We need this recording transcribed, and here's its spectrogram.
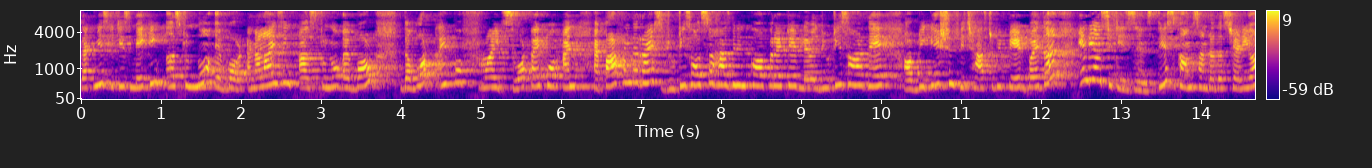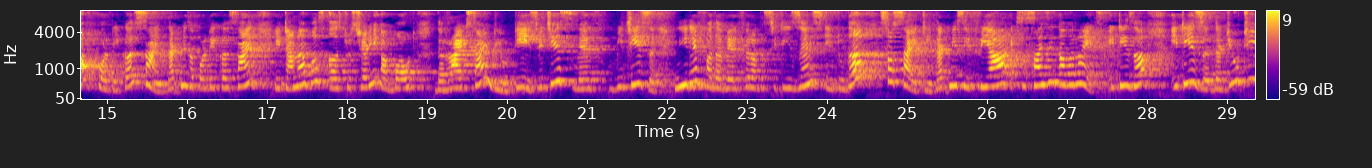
that means it is making us to know about, analyzing us to know about the what type of rights, what type of, and apart from the rights, duties also has been incorporated, level duties are there, obligations which has to be paid by the Indian citizens. This comes under the study of political science. That means the political science, it enables us to study about the rights and duties which is well, which is needed for the welfare of the citizens into the society. That means if we are exercising our rights, it is a, it is the duty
